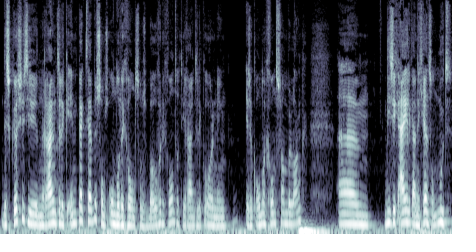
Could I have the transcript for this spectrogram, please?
discussies die een ruimtelijke impact hebben. Soms onder de grond, soms boven de grond. Want die ruimtelijke ordening is ook ondergronds van belang. Um, die zich eigenlijk aan de grens ontmoet.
